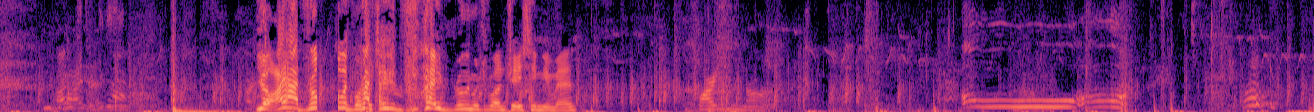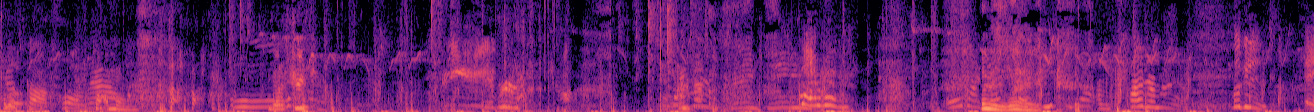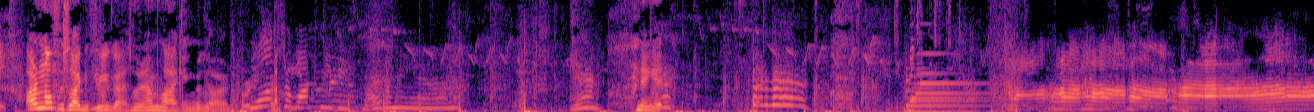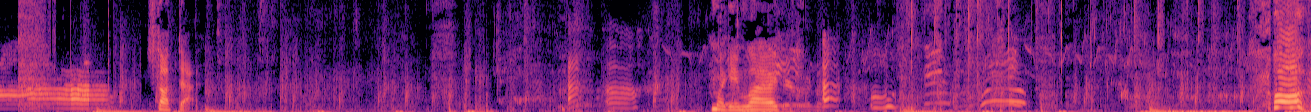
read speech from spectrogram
Yo, I had really, really fun. I had, I had really much fun chasing you, man. Why are you not? Oh, oh. Just got. I'm on. I'm gonna shoot you. Look at this lag. I don't know if it's lagging for you guys, but I'm lagging really hard. Dang it. Stop that. My game lag. Oh!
